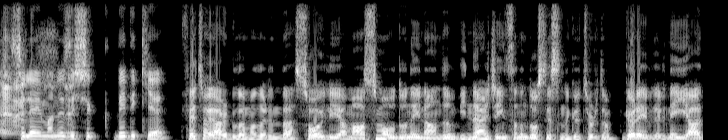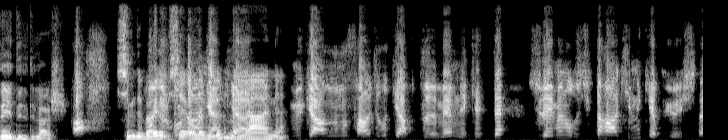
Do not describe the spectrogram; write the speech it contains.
Evet. Süleyman Özışık dedi ki FETÖ yargılamalarında Soylu'ya masum olduğuna inandığım binlerce insanın dosyasını götürdüm. Görevlerine iade edildiler. Ah, şimdi böyle bir şey olabilir mi yani. yani? Müge Anlı'nın savcılık yaptığı memlekette Süleyman Özışık da hakimlik yapıyor işte.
